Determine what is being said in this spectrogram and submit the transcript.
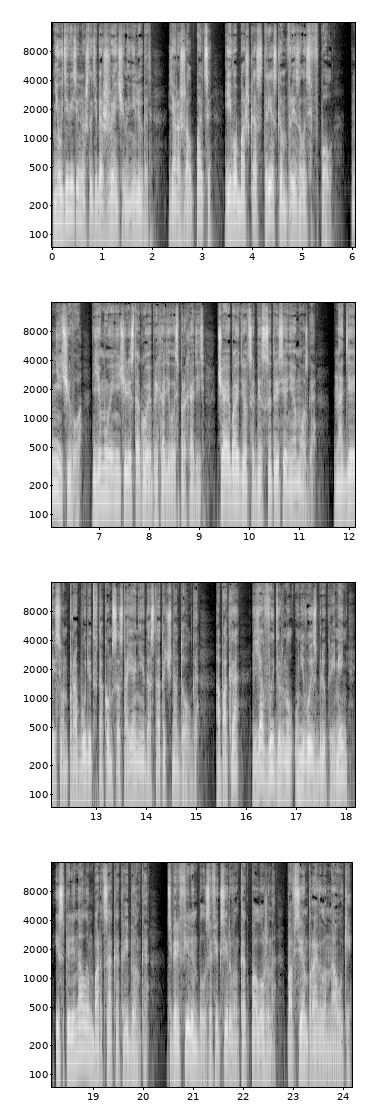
Неудивительно, что тебя женщины не любят». Я разжал пальцы — и его башка с треском врезалась в пол. Ничего, ему и не через такое приходилось проходить. Чай обойдется без сотрясения мозга. Надеюсь, он пробудет в таком состоянии достаточно долго. А пока я выдернул у него из брюк ремень и спеленал им борца как ребенка. Теперь Филин был зафиксирован как положено, по всем правилам науки.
